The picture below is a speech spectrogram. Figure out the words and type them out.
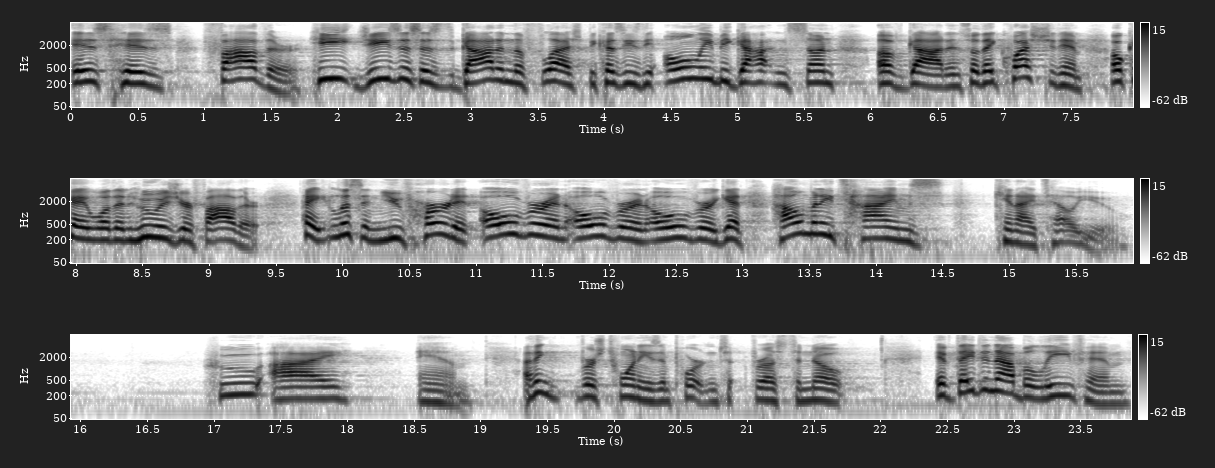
is his Father. He, Jesus is God in the flesh because he's the only begotten Son of God. And so they question him, okay, well, then who is your Father? Hey, listen, you've heard it over and over and over again. How many times can I tell you who I am? I think verse 20 is important for us to note. If they did not believe him,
